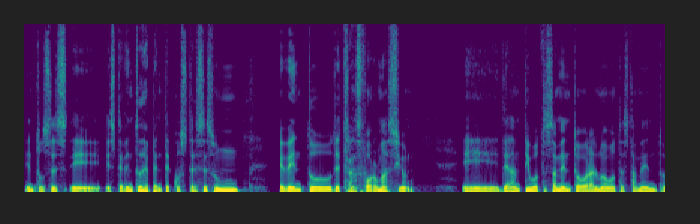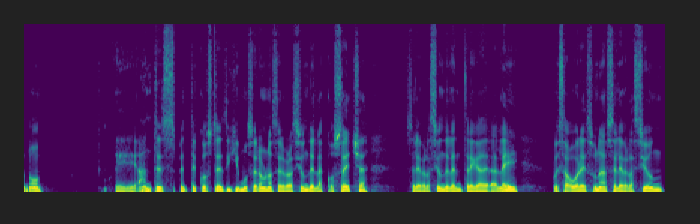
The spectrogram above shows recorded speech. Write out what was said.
Entonces, eh, este evento de Pentecostés es un evento de transformación eh, del Antiguo Testamento ahora al Nuevo Testamento, ¿no? Antes Pentecostés dijimos era una celebración de la cosecha, celebración de la entrega de la ley, pues ahora es una celebración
